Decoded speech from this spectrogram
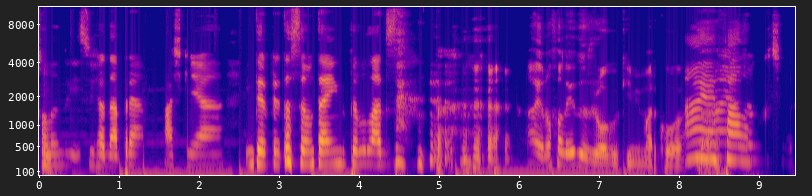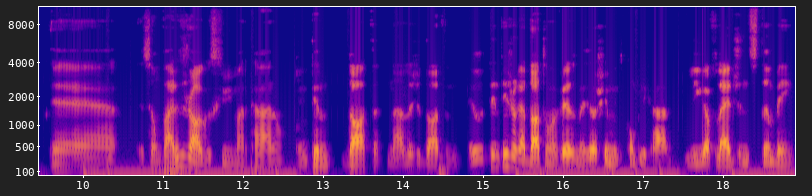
falando isso, já dá para Acho que minha interpretação tá indo pelo lado Tá. ah, eu não falei do jogo que me marcou. Ah, né? é, fala. É, são vários jogos que me marcaram. Em termos Dota, nada de Dota. Eu tentei jogar Dota uma vez, mas eu achei muito complicado. League of Legends também.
